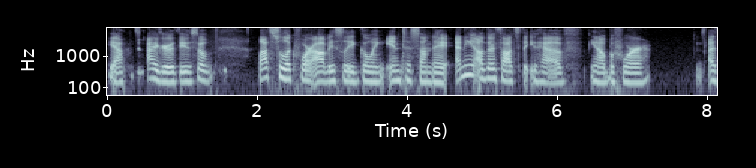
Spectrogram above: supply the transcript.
Yeah, I agree with you. So lots to look for, obviously, going into Sunday. Any other thoughts that you have, you know, before? I,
